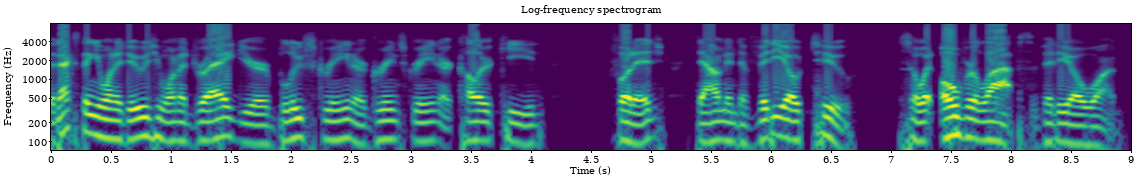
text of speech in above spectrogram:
The next thing you want to do is you want to drag your blue screen or green screen or color keyed footage down into video 2 so it overlaps video 1.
